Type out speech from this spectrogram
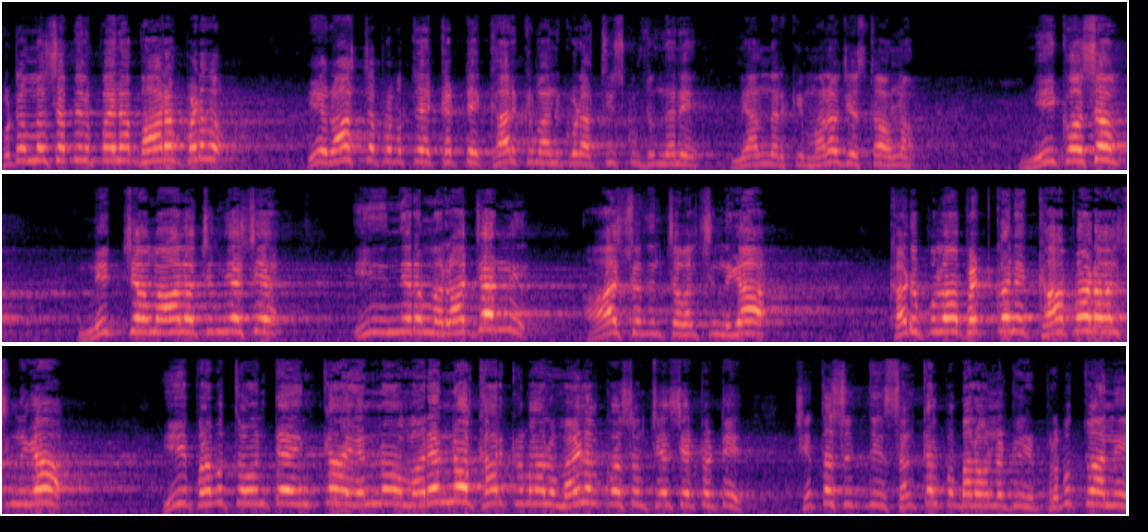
కుటుంబ సభ్యుల పైన భారం పడదు. ఈ రాష్ట్ర ప్రభుత్వం కట్టే కార్యక్రమాన్ని కూడా తీసుకుంటుందని మీ అందరికీ మనవి చేస్తా ఉన్నాం. మీకోసం నిత్యం ఆలోచన చేసే ఈ ఇందిరమ్మ రాజ్యాన్ని ఆశీర్దించవలసిందిగా కడుపులో పెట్టుకొని కాపాడవలసిందిగా ఈ ప్రభుత్వం ఉంటే ఇంకా ఎన్నో మరెన్నో కార్యక్రమాలు మహిళల కోసం చేసేటువంటి చిత్తశుద్ధి సంకల్ప బలం ఉన్నటువంటి ప్రభుత్వాన్ని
